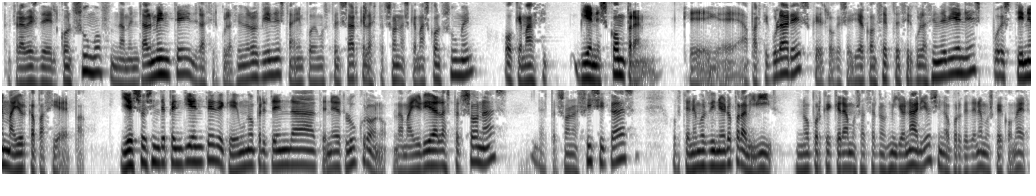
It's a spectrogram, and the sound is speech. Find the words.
a través del consumo fundamentalmente y de la circulación de los bienes, también podemos pensar que las personas que más consumen o que más bienes compran eh, a particulares, que es lo que sería el concepto de circulación de bienes, pues tienen mayor capacidad de pago. Y eso es independiente de que uno pretenda tener lucro o no. La mayoría de las personas, las personas físicas, obtenemos dinero para vivir, no porque queramos hacernos millonarios, sino porque tenemos que comer.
